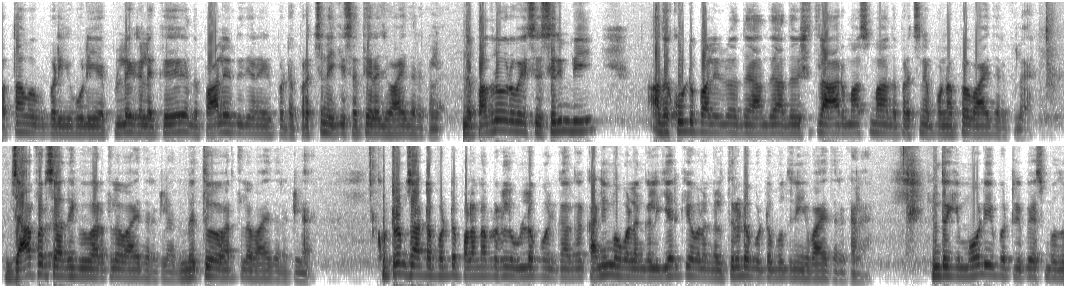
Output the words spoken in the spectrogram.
பத்தாம் வகுப்பு படிக்கக்கூடிய பிள்ளைகளுக்கு அந்த பாலியல் ரீதியான ஏற்பட்ட பிரச்சனைக்கு சத்யராஜ் வாய் திறக்கல. இந்த பதினோரு வயசு சிறும்பி அந்த கூட்டுப்பாலியல் வந்து அந்த அந்த விஷயத்தில் ஆறு மாதமாக அந்த பிரச்சனை போனப்போ வாய் திறக்கல. ஜாஃபர் சாதிக் விவகாரத்தில் வாய் திறக்கலை அந்த மெத்து விவகாரத்தில் வாய் திறக்கல. குற்றம் சாட்டப்பட்டு பல நபர்கள் உள்ளே போயிருக்காங்க. கனிம வளங்கள் இயற்கை வளங்கள் திருடப்பட்ட போது நீங்கள் வாய் திறக்கலை. இன்றைக்கு மோடியை பற்றி பேசும்போது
